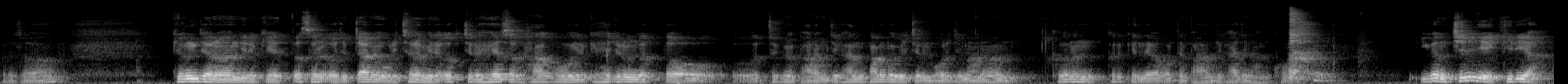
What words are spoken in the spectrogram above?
그래서, 경전은 이렇게 뜻을 어줍잖아요. 우리처럼 이렇게 억지로 해석하고 이렇게 해주는 것도 어떻게 보면 바람직한 방법일지는 모르지만은, 그거는 그렇게 내가 볼 땐 바람직하진 않고, 이건 진리의 길이야.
